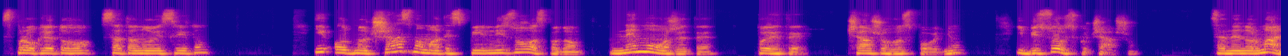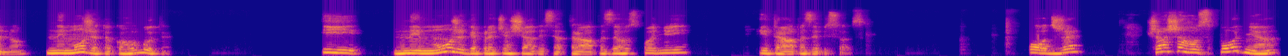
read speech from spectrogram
з проклятого сатаною світом, і одночасно мати спільність з Господом. Не можете пити чашу Господню і бісовську чашу. Це ненормально, не може такого бути. І не можете причащатися трапези Господньої і трапези бісовської. Отже, чаша Господня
